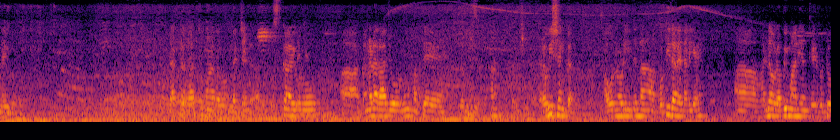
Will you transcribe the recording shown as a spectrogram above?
ಲೈವ್ ಡಾಕ್ಟರ್ ರಾಜ್ಕುಮಾರ್ ಅವರು ಲೆಜೆಂಡ್ ಅದು ಪುಸ್ತಕ ಇವರು ಕನ್ನಡ ರಾಜು ಅವರು ಮತ್ತೆ ರವಿಶಂಕರ್. ಅವ್ರು ನೋಡಿ ಇದನ್ನ ಕೊಟ್ಟಿದ್ದಾರೆ ನನಗೆ. ಆ, ಅಣ್ಣವ್ರ ಅಭಿಮಾನಿ ಅಂತ ಹೇಳ್ಬಿಟ್ಟು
